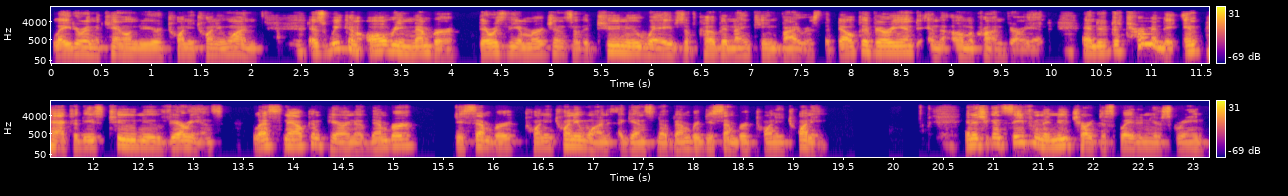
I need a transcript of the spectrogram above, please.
later in the calendar year 2021, as we can all remember, there was the emergence of the two new waves of COVID-19 virus, the Delta variant and the Omicron variant. And to determine the impact of these two new variants, let's now compare November, December 2021 against November, December 2020. And as you can see from the new chart displayed on your screen,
